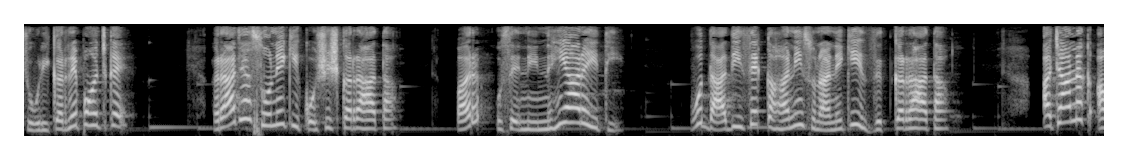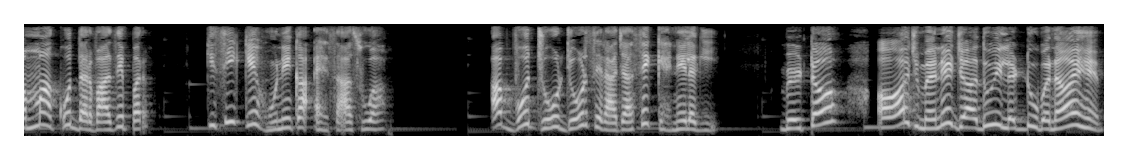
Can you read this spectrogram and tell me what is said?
चोरी करने पहुँच गए। राजा सोने की कोशिश कर रहा था, पर उसे नींद नहीं आ रही थी। वो दादी से कहानी सुनाने की जिद कर रहा था। अचानक अम्मा को दरवाजे पर किसी के होने का एहसास हुआ। अब वो ज़ोर ज़ोर से राजा से कहने लगी बेटा आज मैंने जादुई लड्डू बनाए हैं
